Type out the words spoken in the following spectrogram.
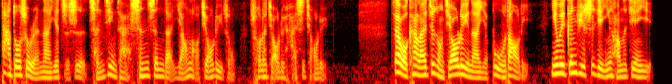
大多数人呢也只是沉浸在深深的养老焦虑中，除了焦虑还是焦虑。在我看来，这种焦虑呢也不无道理，因为根据世界银行的建议。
